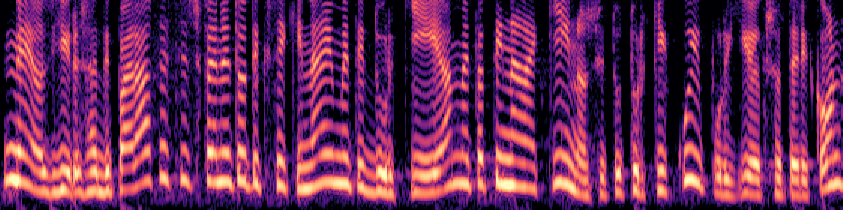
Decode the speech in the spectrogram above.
Νέος γύρος αντιπαράθεσης φαίνεται ότι ξεκινάει με την Τουρκία μετά την ανακοίνωση του τουρκικού Υπουργείου Εξωτερικών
